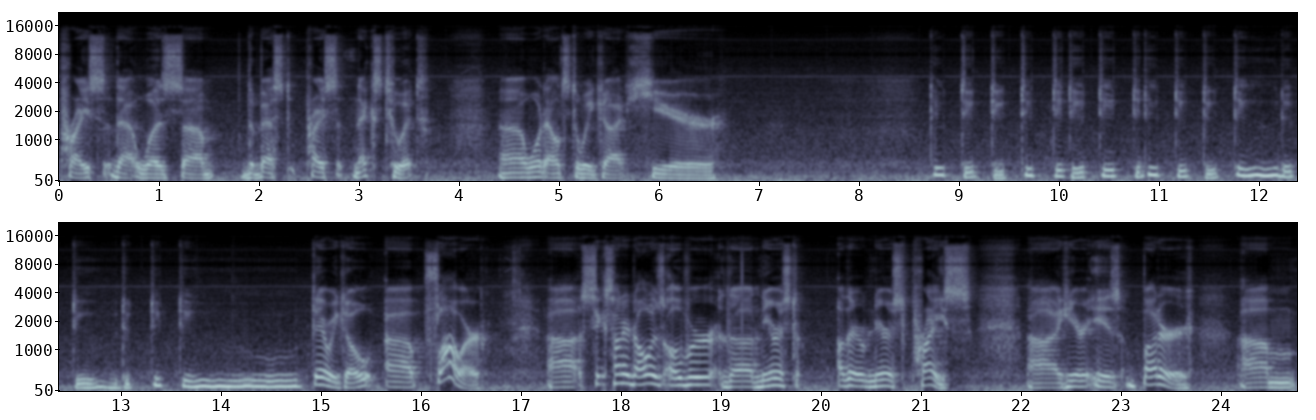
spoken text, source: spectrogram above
price that was uh, the best price next to it uh, what else do we got here there we go. Uh, flour, uh, six hundred dollars over the nearest other nearest price. Uh, here is butter. Um,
